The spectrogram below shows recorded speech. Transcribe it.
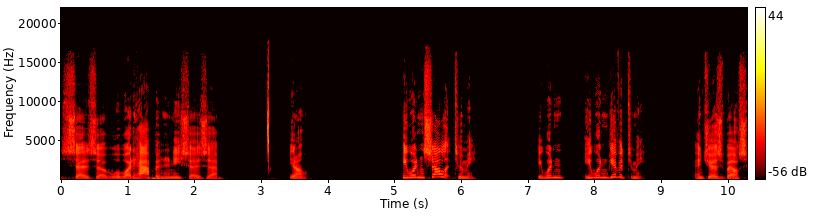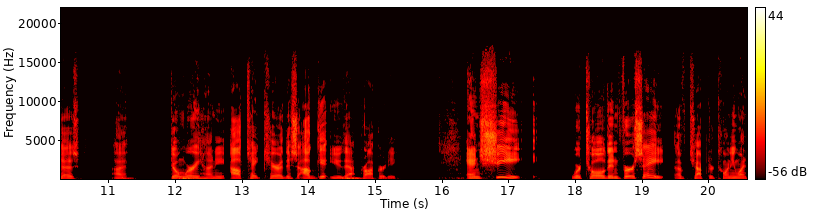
says, uh, Well, what happened? And he says, uh, You know, he wouldn't sell it to me. He wouldn't, he wouldn't give it to me. And Jezebel says, uh, Don't worry, honey, I'll take care of this. I'll get you that property. And she, we're told in verse 8 of chapter 21,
